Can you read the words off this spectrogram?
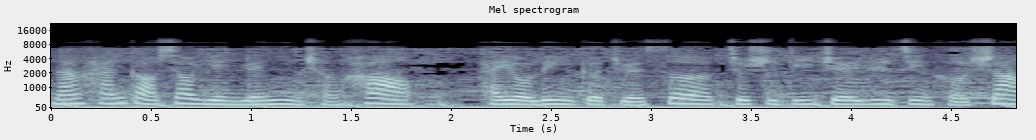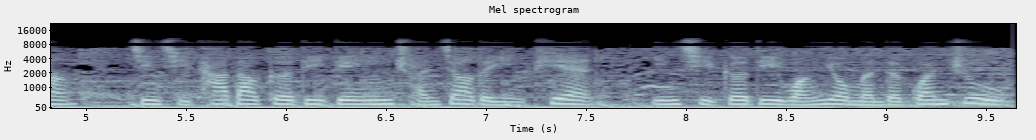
南韩搞笑演员尹成浩，还有另一个角色就是 DJ 日进和尚，近期他到各地电音传教的影片，引起各地网友们的关注。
